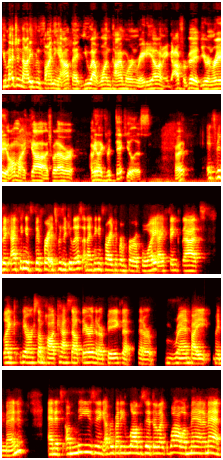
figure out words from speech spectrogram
you imagine not even finding out that you at one time were in radio? I mean, God forbid you're in radio. Oh my gosh, whatever. I mean, like ridiculous, right? it's ridiculous. I think it's different. It's ridiculous, and I think it's very different for a boy. I think that like there are some podcasts out there that are big that that are ran by by men, and it's amazing. Everybody loves it. They're like, "Wow, a man, a man."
